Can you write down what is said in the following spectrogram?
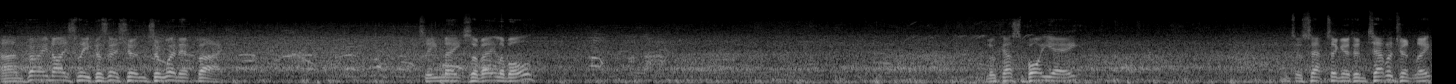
And very nicely positioned to win it back. Teammates available. Lucas Boyé. Intercepting it intelligently.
